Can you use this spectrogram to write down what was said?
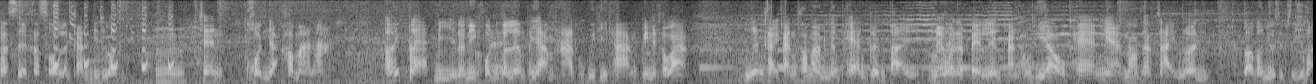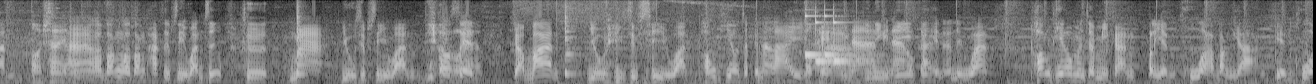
กระเสือกกระสนและการดิ้นรนอือฮึเช่น คนอยากเข้ามานะเอ้ยแปลกดีตอนนี้คนโอเคก็เริ่มพยายามหาทุกวิถีทางเพียงแต่ว่าเงื่อนไขการเข้ามามันยังแพงเกินไป ไม่ว่าจะเป็นเรื่องการท่องเที่ยวแพงเนี่ยนอกจากจ่ายเงิน เราต้องอยู่ 14 วันอ๋อใช่ อ่าเราต้องเราต้องพัก 14 วัน ซึ่งคือมาอยู่ 14 วันเที่ยวเสร็จ กลับบ้านอยู่อีก 14 วันท่องเที่ยวจะเป็นอะไรโอเคปีหน้าจริงปีๆหน้าที่โอกาสที่เห็นอันหนึงว่าท่องเที่ยวมันจะมีการเปลี่ยนขั้วบางอย่าง เปลี่ยนขั้ว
